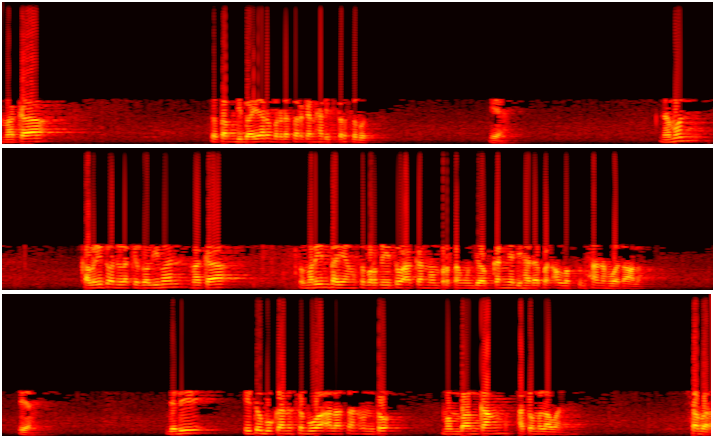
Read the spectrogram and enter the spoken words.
maka tetap dibayar berdasarkan hadis tersebut. Ya. Namun kalau itu adalah kezaliman, maka pemerintah yang seperti itu akan mempertanggungjawabkannya di hadapan Allah Subhanahu wa taala. Iya. Jadi itu bukan sebuah alasan untuk membangkang atau melawan. Sabar.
